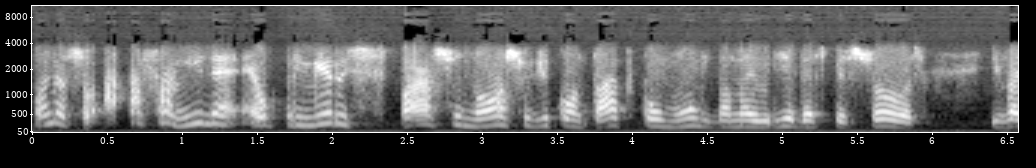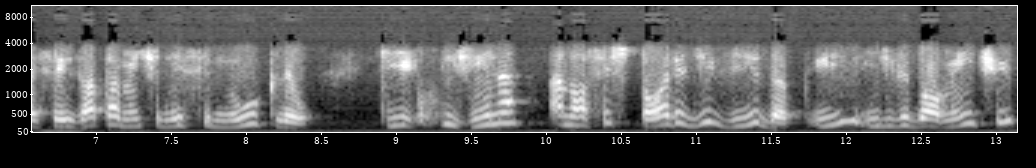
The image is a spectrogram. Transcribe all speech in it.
Olha só, a, a família é o primeiro espaço nosso de contato com o mundo da maioria das pessoas e vai ser exatamente nesse núcleo que origina a nossa história de vida, e individualmente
